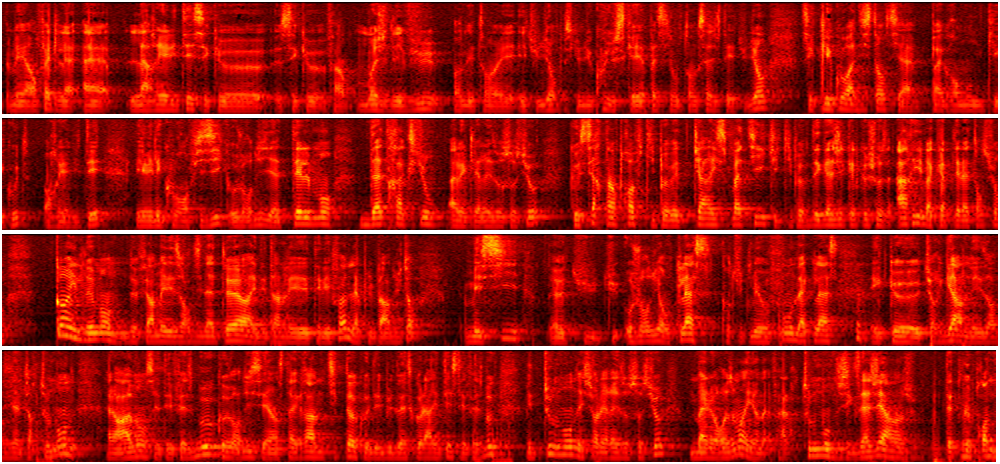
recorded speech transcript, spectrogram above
Mais en fait, la, euh, la réalité, c'est que, c'est que, enfin, moi, je l'ai vu en étant étudiant, parce que du coup, jusqu'à il n'y a pas si longtemps que ça, j'étais étudiant. C'est que les cours à distance, il n'y a pas grand monde qui écoute, en réalité. Et les cours en physique, aujourd'hui, il y a tellement d'attractions avec les réseaux sociaux que certains profs qui peuvent être charismatiques et qui peuvent dégager quelque chose arrivent à capter l'attention quand ils demandent de fermer les ordinateurs et d'éteindre les téléphones, la plupart du temps, mais si euh, tu, aujourd'hui en classe, quand tu te mets au fond de la classe et que tu regardes les ordinateurs tout le monde, alors avant c'était Facebook, aujourd'hui c'est Instagram, TikTok, au début de la scolarité c'était Facebook, mais tout le monde est sur les réseaux sociaux. Malheureusement, il y en a, alors tout le monde, j'exagère, hein, je vais peut-être me prendre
